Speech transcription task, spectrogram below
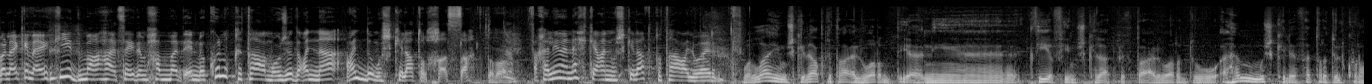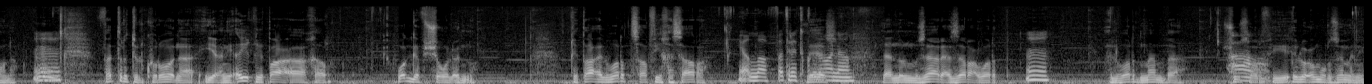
ولكن أكيد مع هذا سيد محمد إنه كل قطاع موجود عندنا عنده مشكلاته الخاصة. طبعا. فخلينا نحكي عن مشكلات قطاع الورد؟ والله مشكلات قطاع الورد يعني آه، كثير في مشكلات بقطاع الورد وأهم مشكلة فترة الكورونا. فترة الكورونا يعني أي قطاع آخر وقف الشغل عنه. قطاع الورد صار فيه خسارة. يلا فترة ليش؟ كورونا. لأنه المزارع زرع ورد. الورد ما انباع. شو آه. صار فيه؟ له عمر زمني.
